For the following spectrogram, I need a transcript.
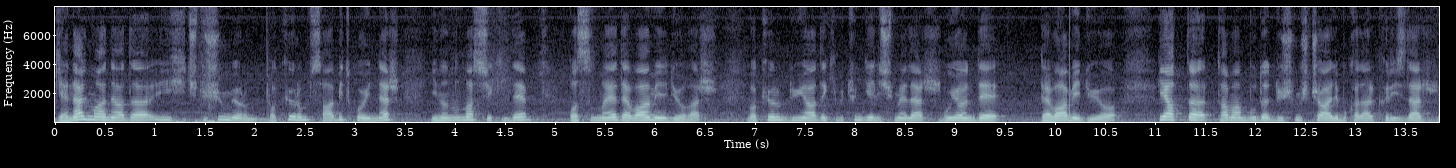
genel manada hiç düşünmüyorum. Bakıyorum sabit coinler inanılmaz şekilde basılmaya devam ediyorlar. Bakıyorum dünyadaki bütün gelişmeler bu yönde devam ediyor. Fiyatta tamam bu da düşmüş hali bu kadar krizler,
